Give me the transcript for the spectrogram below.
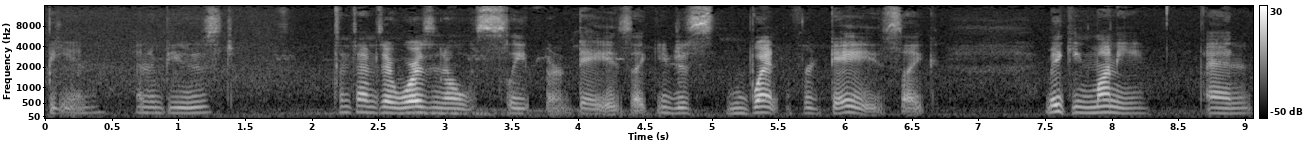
beaten and abused. Sometimes there was no sleep or days. Like you just went for days, like making money and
